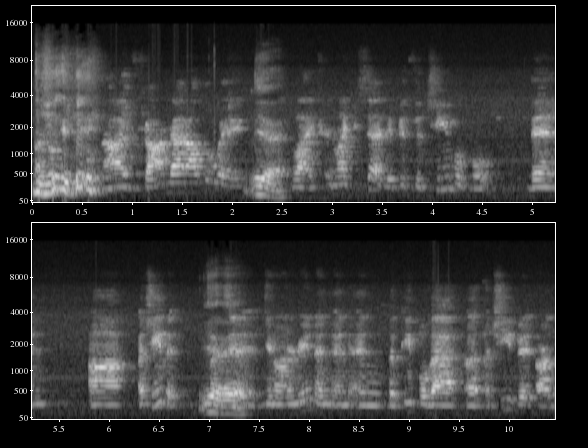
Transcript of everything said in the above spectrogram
I've gotten that out the way. yeah, like and like you said, if it's achievable, then uh, achieve it. Yeah, That's yeah. it. You know what I mean? And and, and the people that uh, achieve it are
